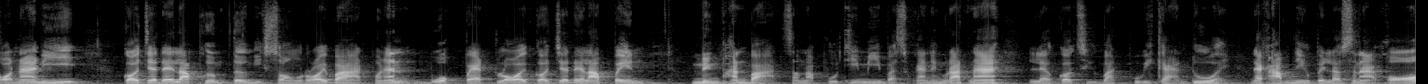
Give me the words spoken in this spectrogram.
ก่อนหน้านี้ ก็จะได้รับเพิ่มเติมอีก 200 บาท เพราะฉะนั้นบวก 800 ก็จะได้รับเป็น 1,000 บาทสำหรับผู้ที่มีบัตรสวัสดิการแห่งรัฐนะ แล้วก็ถือบัตรผู้พิการด้วยนะครับ นี่ก็เป็นลักษณะของ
